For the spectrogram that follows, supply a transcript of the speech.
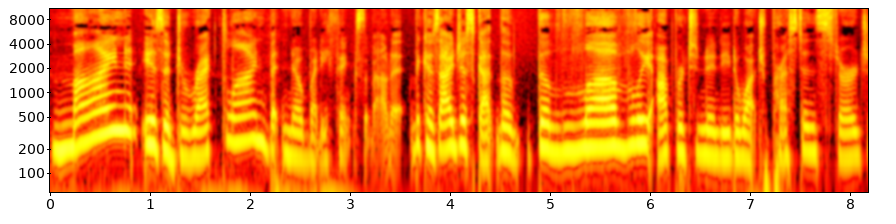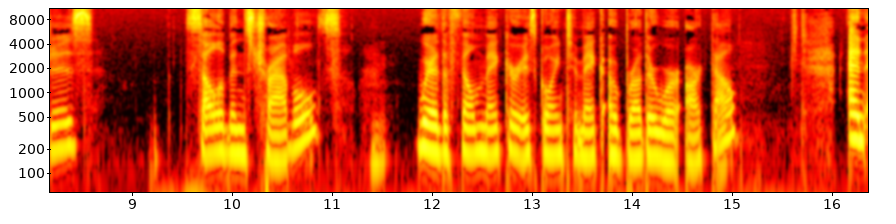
Mine is a direct line, but nobody thinks about it because I just got the the lovely opportunity to watch Preston Sturges Sullivan's Travels, where the filmmaker is going to make "Oh Brother, Where Art Thou." And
